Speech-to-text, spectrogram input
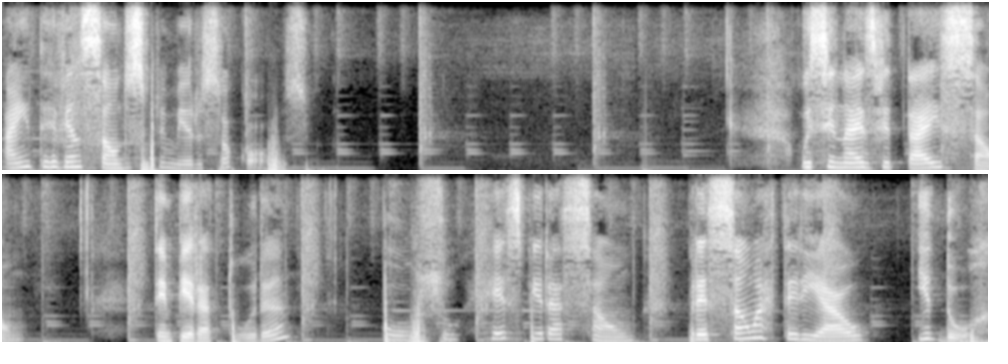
à intervenção dos primeiros socorros. Os sinais vitais são temperatura, pulso, respiração, pressão arterial e dor.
